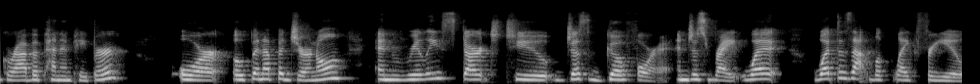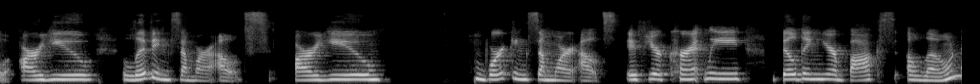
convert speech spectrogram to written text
grab a pen and paper or open up a journal and really start to just go for it and just write what what does that look like for you? Are you living somewhere else? Are you working somewhere else? If you're currently building your box alone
